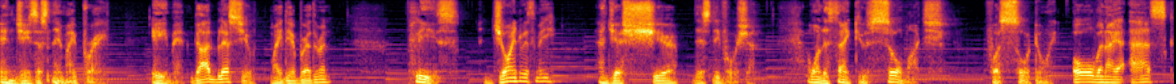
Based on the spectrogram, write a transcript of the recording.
In Jesus' name I pray. Amen. God bless you, my dear brethren. Please join with me and just share this devotion. I want to thank you so much for so doing. Oh, when I ask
